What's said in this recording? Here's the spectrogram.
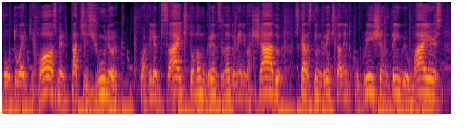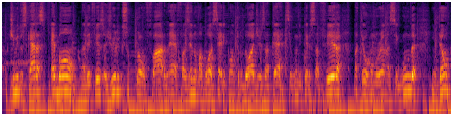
voltou Eric Rosmer, Tatis Jr. com aquele upside, tomamos o grande slam do Manny Machado, os caras têm um grande talento com o Christian, tem Will Myers, o time dos caras é bom, na defesa Júlio Profar, né, fazendo uma boa série contra o Dodgers até segunda e terça-feira, bateu o home run na segunda, então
